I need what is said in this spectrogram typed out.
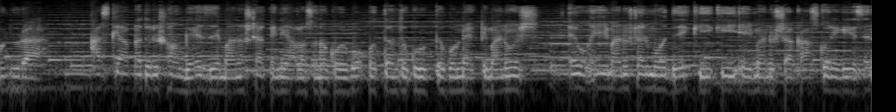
বন্ধুরা, আজকে আপনাদের সঙ্গে যে মানুষটাকে নিয়ে আলোচনা করব, অত্যন্ত গুরুত্বপূর্ণ একটি মানুষ। এবং এই মানুষটার মধ্যে কি কি এই মানুষটা কাজ করে গিয়েছেন,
